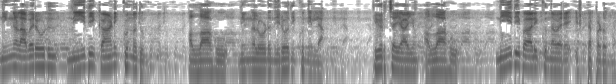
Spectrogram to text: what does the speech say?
നിങ്ങൾ അവരോട് നീതി കാണിക്കുന്നതും അള്ളാഹു നിങ്ങളോട് നിരോധിക്കുന്നില്ല. തീർച്ചയായും അള്ളാഹു നീതി പാലിക്കുന്നവരെ ഇഷ്ടപ്പെടുന്നു.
